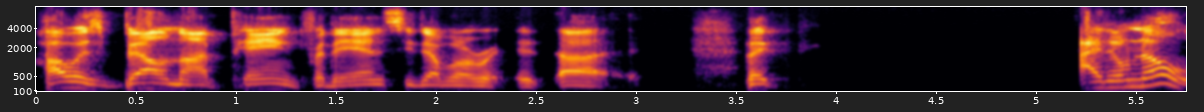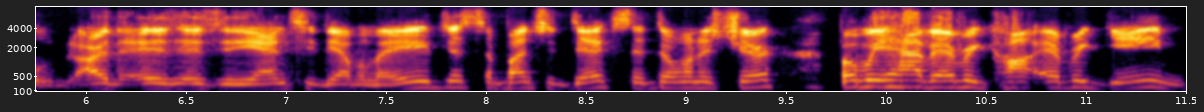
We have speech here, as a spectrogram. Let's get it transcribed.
How is Bell not paying for the NCAA? Uh, like, I don't know. Are the, is, is, the NCAA just a bunch of dicks that don't want to share? But we have every every game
